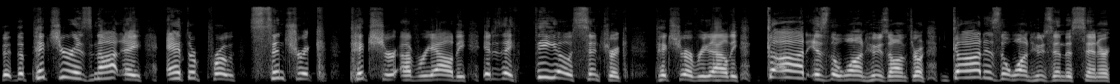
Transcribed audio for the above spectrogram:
The, the picture is not a anthropocentric picture of reality. It is a theocentric picture of reality. God is the one who's on the throne. God is the one who's in the center.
